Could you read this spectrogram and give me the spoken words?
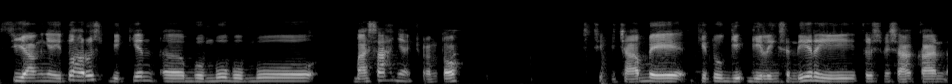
siangnya itu harus bikin eh, bumbu-bumbu basahnya, contoh si cabe gitu gi- giling sendiri, terus misalkan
